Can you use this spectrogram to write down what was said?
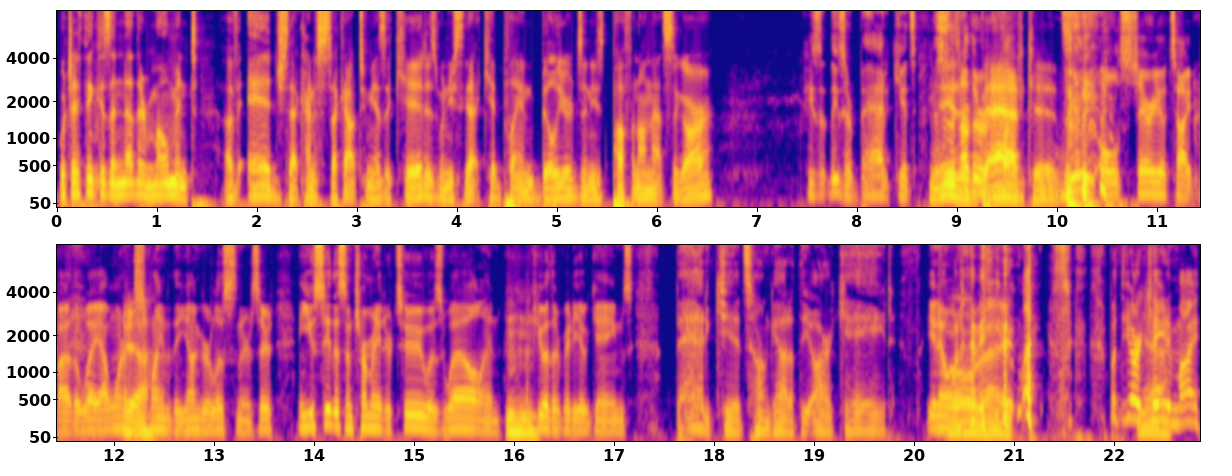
which I think is another moment of edge that kind of stuck out to me as a kid is when you see that kid playing billiards and he's puffing on that cigar. He's, these are bad kids. This These is another bad like, kids. really old stereotype, by the way. I want to Yeah. explain to the younger listeners there, and you see this in Terminator 2 as well, and a Mhm. few other video games. Bad kids hung out at the arcade. You know what Oh, I mean? right. Like, but the arcade Yeah. in my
